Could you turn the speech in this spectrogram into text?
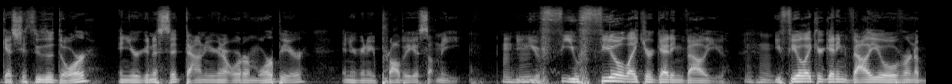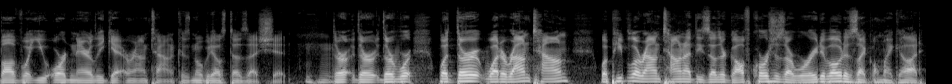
Gets you through the door, and you're going to sit down and you're going to order more beer, and you're going to probably get something to eat. You f- you feel like you're getting value. You feel like you're getting value over and above what you ordinarily get around town because nobody else does that shit. They're they're they're wor- what they're what around town what people around town at these other golf courses are worried about is like oh my god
